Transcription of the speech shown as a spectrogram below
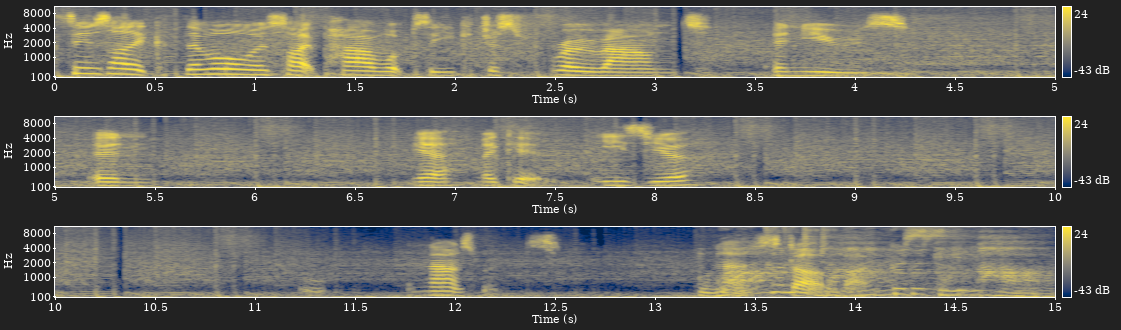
Seems like they're almost like power ups that you could just throw around and use, and yeah, make it easier. Announcements. Welcome start to. Hyperscape Hub.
